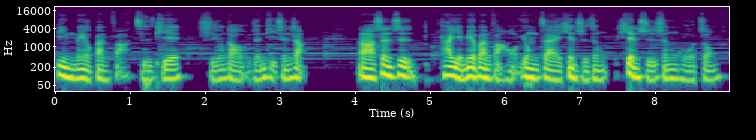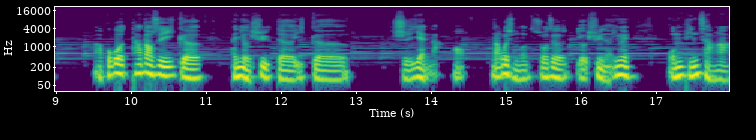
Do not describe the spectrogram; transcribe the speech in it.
并没有办法直接使用到人体身上，那甚至他也没有办法哦用在现实中现实生活中啊。不过它倒是一个很有趣的一个实验呐。哦，那为什么说这个有趣呢？因为我们平常啊。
